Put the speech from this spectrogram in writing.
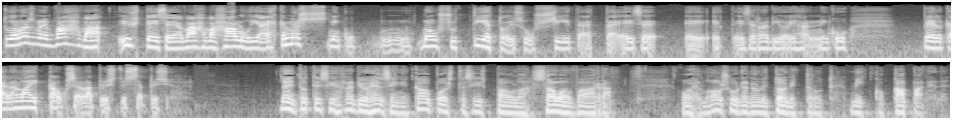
Tuolla on semmoinen vahva yhteisö ja vahva halu, ja ehkä myös niin kuin, noussut tietoisuus siitä, että ei se, ei, et, ei se radio ihan niin kuin, pelkällä laikkauksella pystyssä pysy. Näin totesi Radio Helsingin kaupoista siis Paula Salovaara. Ohjelmaosuuden oli toimittanut Mikko Kapanen.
